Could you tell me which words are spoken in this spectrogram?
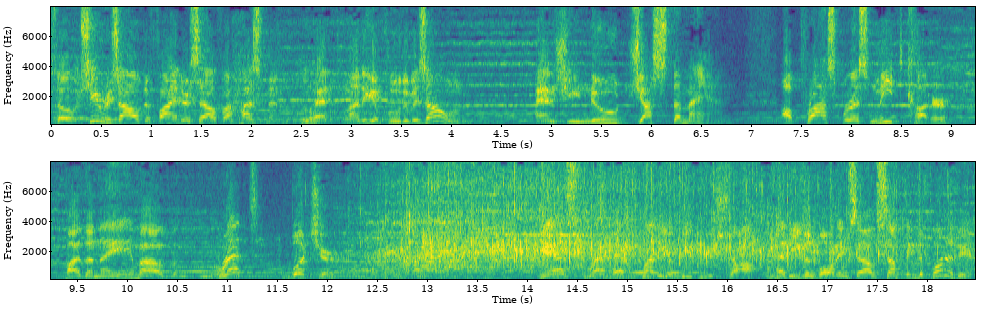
so she resolved to find herself a husband who had plenty of food of his own. And she knew just the man, a prosperous meat cutter by the name of Rhett Butcher. Yes, Rhett had plenty of meat in his shop and had even bought himself something to put it in.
